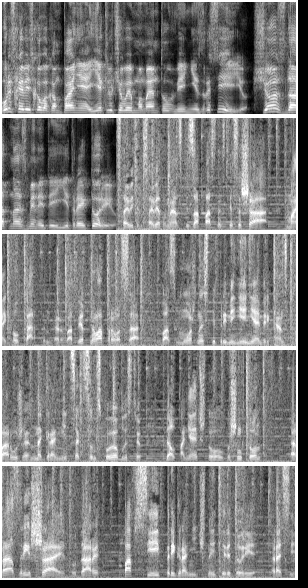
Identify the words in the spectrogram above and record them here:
Курська військова кампанія є ключовим моментом в війні з Росією, що здатна змінити її траєкторію. Представитель Совета нацбезопасности США Майкл Карпентер в ответ на вопрос о возможности применения американского оружия на границе с Сумской областью дал понять, что Вашингтон разрешает удары по всей приграничной территории России.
